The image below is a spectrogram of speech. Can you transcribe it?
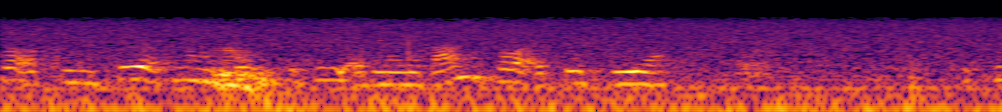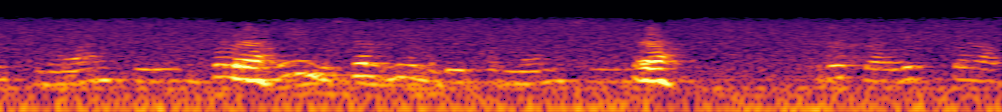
for at kritisere sådan nogle ting, fordi at man er bange for, at det bliver kritik på den anden side. Selvom Ja. man egentlig selv mener, det på den anden side. Ja. Så det er lidt svært.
